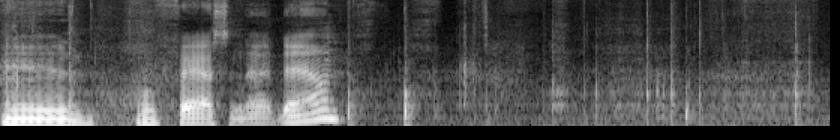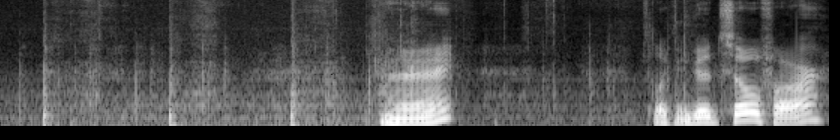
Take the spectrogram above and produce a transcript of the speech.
And we'll fasten that down. All right. It's looking good so far.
